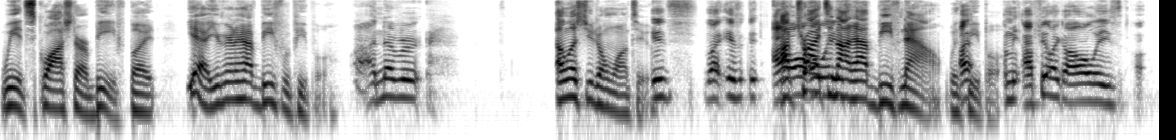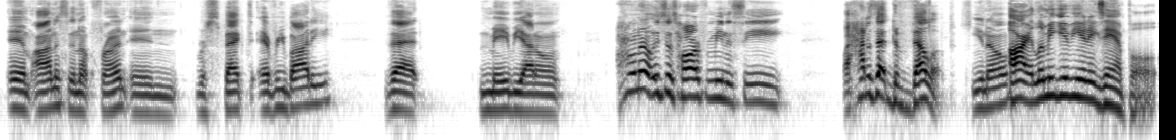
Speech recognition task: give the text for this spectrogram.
we had squashed our beef. But yeah, you're gonna have beef with people I never. unless you don't want to. It's like it's. It, I I've tried to not have beef now with I- people. I mean, I feel like I always am honest and upfront and respect everybody. That maybe I don't. I don't know. It's just hard for me to see. Like, how does that develop? You know? All right, let me give you an example.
